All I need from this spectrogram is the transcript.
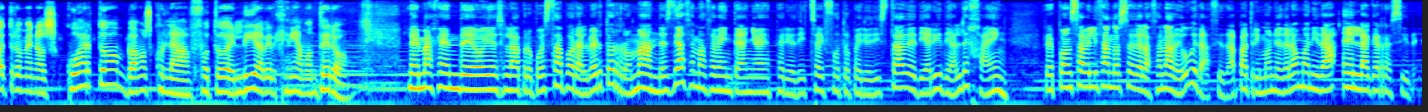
4 menos cuarto. Vamos con la foto del día, Virginia Montero. La imagen de hoy es la propuesta por Alberto Román. Desde hace más de 20 años es periodista y fotoperiodista de Diario Ideal de Jaén, responsabilizándose de la zona de Úbeda, ciudad patrimonio de la humanidad en la que reside.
